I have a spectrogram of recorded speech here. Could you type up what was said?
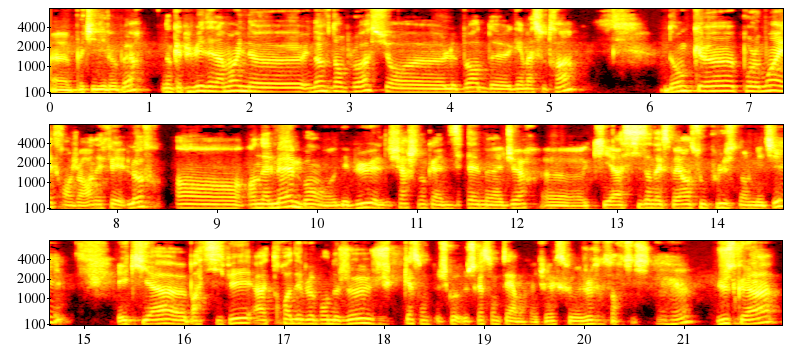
euh, petit développeur. Donc, a publié dernièrement une, euh, une offre d'emploi sur euh, le board de Gamasutra. Donc, euh, pour le moins étrange. Alors, en effet, l'offre en, en elle-même, bon, au début, elle cherche donc un design manager euh, qui a 6 ans d'expérience ou plus dans le métier et qui a euh, participé à trois développements de jeux jusqu'à son jusqu'à son terme en fait, jusqu'à ce que le jeu soit sorti. Jusque là,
